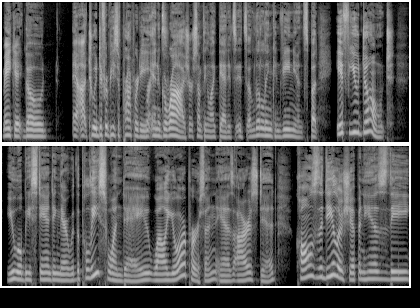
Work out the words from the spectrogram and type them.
make it go uh, to a different piece of property in a garage or something like that. It's it's a little inconvenience, but if you don't, you will be standing there with the police one day while your person, as ours did, calls the dealership and has the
